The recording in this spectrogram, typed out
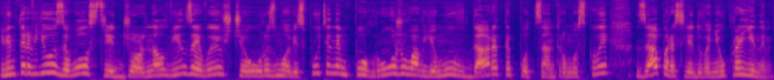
В інтерв'ю The Wall Street Journal він заявив, що у розмові з Путіним погрожував йому вдарити по центру Москви за переслідування України.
